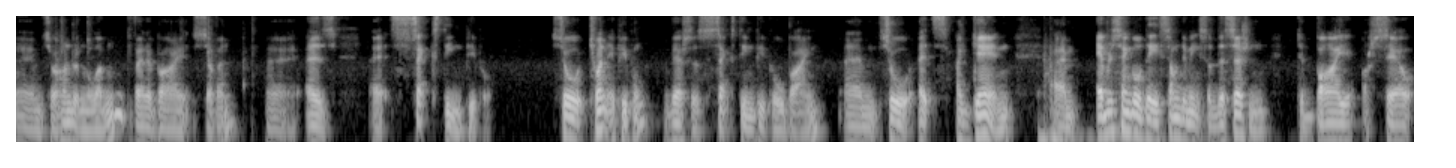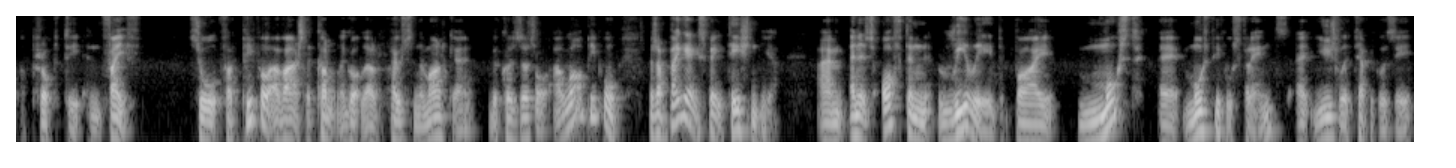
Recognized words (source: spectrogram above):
um, so 111 divided by 7 uh, is uh, 16 people. So 20 people versus 16 people buying. Um, so it's again, um, every single day somebody makes a decision to buy or sell a property in Fife. So for people that have actually currently got their house in the market, because there's a lot of people, there's a big expectation here, um, and it's often relayed by most uh, most people's friends. Uh, usually, typically say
